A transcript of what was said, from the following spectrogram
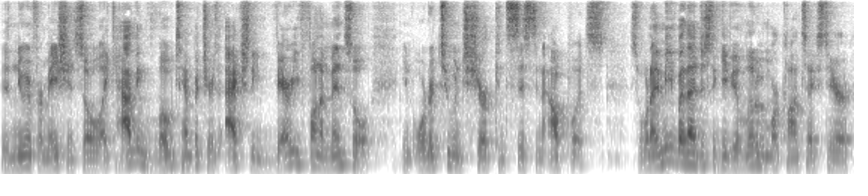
the new information. So like having low temperature is actually very fundamental in order to ensure consistent outputs. So what I mean by that, just to give you a little bit more context here,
